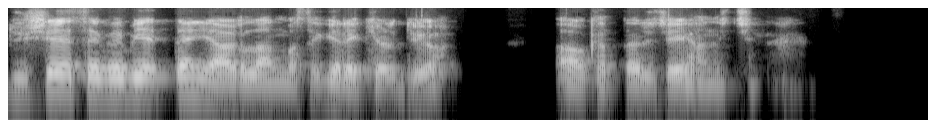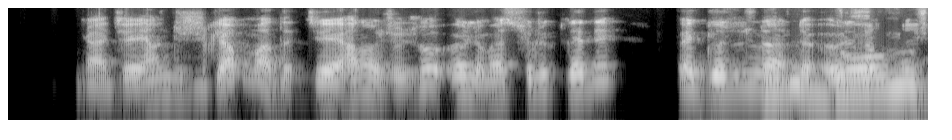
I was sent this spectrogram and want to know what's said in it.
düşeye sebebiyetten yargılanması gerekir diyor avukatları Ceyhan için. Yani Ceyhan düşük yapmadı. Ceyhan o çocuğu ölüme sürükledi ve gözünün önünde öldürdü. doğmuş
